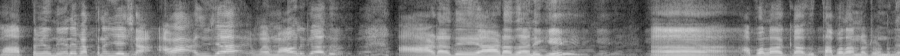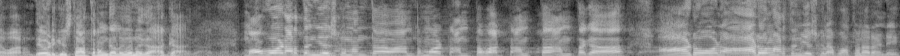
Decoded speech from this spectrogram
మా అత్త మీద నేనే పెత్తనం చేశా. అవా చూసా మరి మామూలు కాదు. ఆడదే ఆడదానికి అబలా కాదు తబలా అన్నట్టు ఉంటుంది వ్యవహారం. దేవుడికి స్తోత్రం కలుగునగా ఆక మగవాడు అర్థం చేసుకున్నంత అంత అంత అంత అంతగా ఆడోళ్ళు ఆడోళ్ళని అర్థం చేసుకోలేకపోతున్నారండి.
